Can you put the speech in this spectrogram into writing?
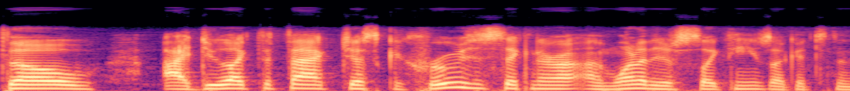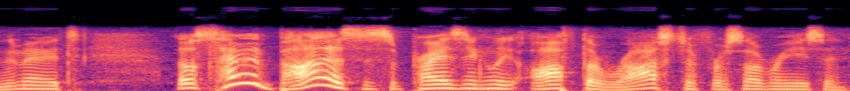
Though I do like the fact Jessica Cruz is sticking around on one of their like teams. Get to in a minute. Though Simon Baz is surprisingly off the roster for some reason.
